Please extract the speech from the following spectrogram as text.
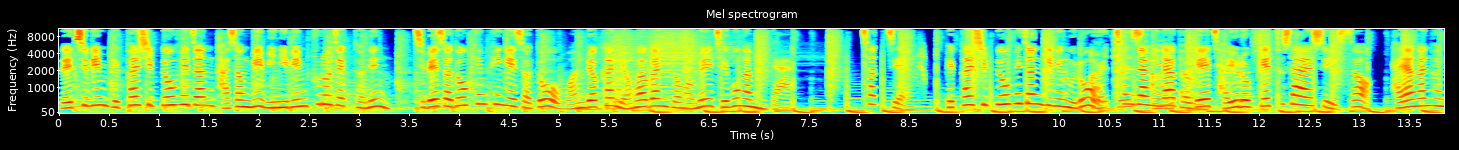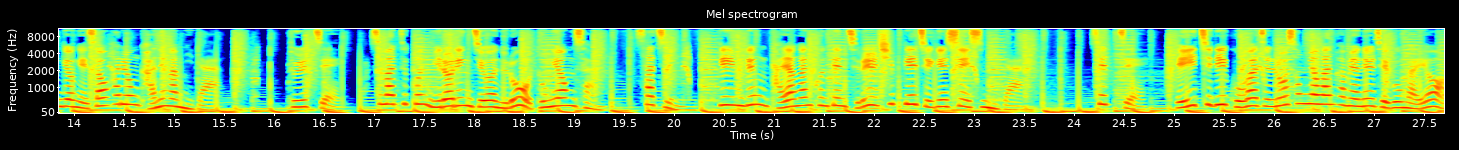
레츠빔 180도 회전 가성비 미니빔 프로젝터는 집에서도 캠핑에서도 완벽한 영화관 경험을 제공합니다. 첫째, 180도 회전 기능으로 천장이나 벽에 자유롭게 투사할 수 있어 다양한 환경에서 활용 가능합니다. 둘째, 스마트폰 미러링 지원으로 동영상, 사진, 게임 등 다양한 콘텐츠를 쉽게 즐길 수 있습니다. 셋째, HD 고화질로 선명한 화면을 제공하여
